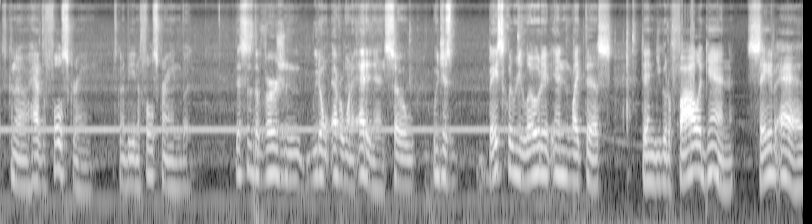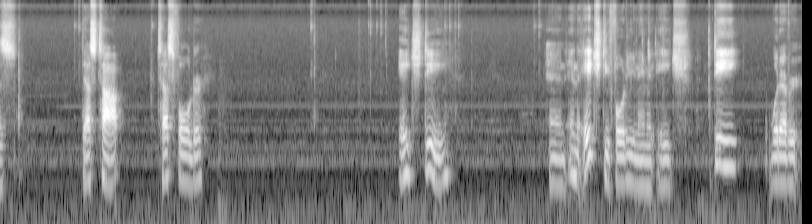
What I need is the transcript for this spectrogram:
it's going to have the full screen. It's going to be in the full screen, but this is the version we don't ever want to edit in. So we just basically reload it in like this. Then you go to File again, Save As, Desktop, Test Folder, HD, and in the HD folder you name it HD whatever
